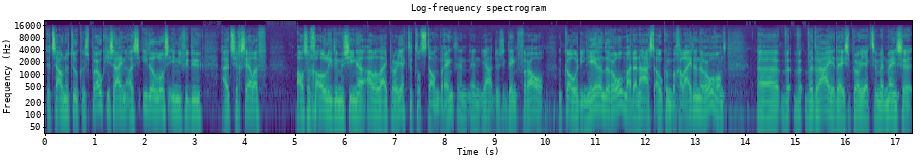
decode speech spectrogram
het zou natuurlijk een sprookje zijn als ieder los individu uit zichzelf als een geoliede machine allerlei projecten tot stand brengt. En, en ja, dus ik denk vooral een coördinerende rol, maar daarnaast ook een begeleidende rol. Want uh, we, we, we, draaien deze projecten met mensen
